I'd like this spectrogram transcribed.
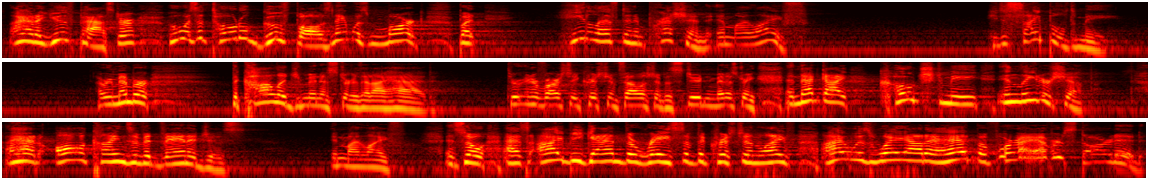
I had a youth pastor who was a total goofball. His name was Mark, but he left an impression in my life. He discipled me. I remember the college minister that I had through InterVarsity Christian Fellowship, a student ministry. And that guy coached me in leadership. I had all kinds of advantages in my life. And so, as I began the race of the Christian life, I was way out ahead before I ever started.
